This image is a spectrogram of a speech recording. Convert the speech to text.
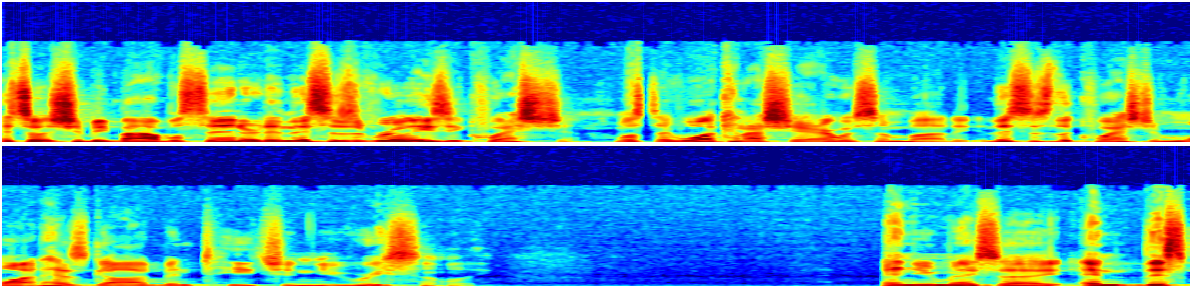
And so it should be Bible centered. And this is a real easy question. We'll say, What can I share with somebody? This is the question What has God been teaching you recently? And you may say, And this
